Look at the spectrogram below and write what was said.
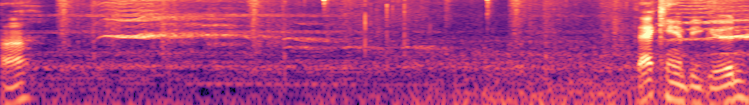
Huh? That can't be good.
